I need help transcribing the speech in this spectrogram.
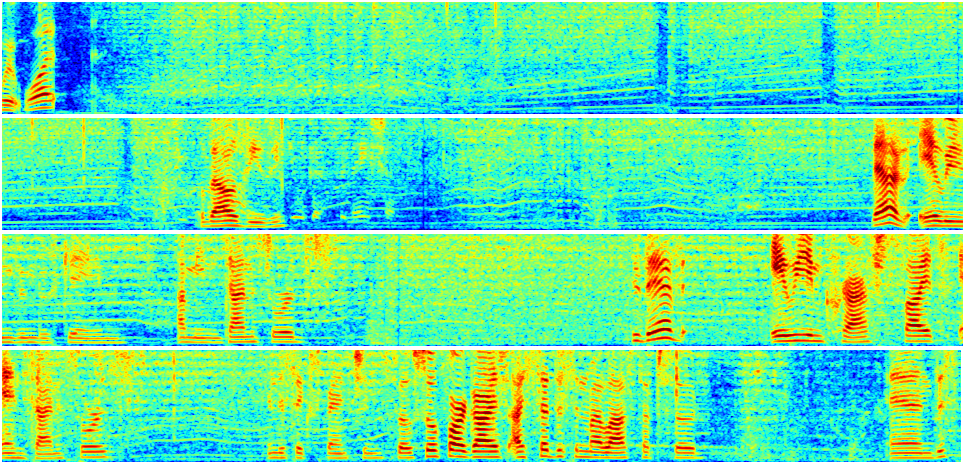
Wait, what? Well, that was easy. They have aliens in this game. I mean, dinosaurs. Do they have alien crash sites and dinosaurs in this expansion? So, so far, guys, I said this in my last episode. And this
